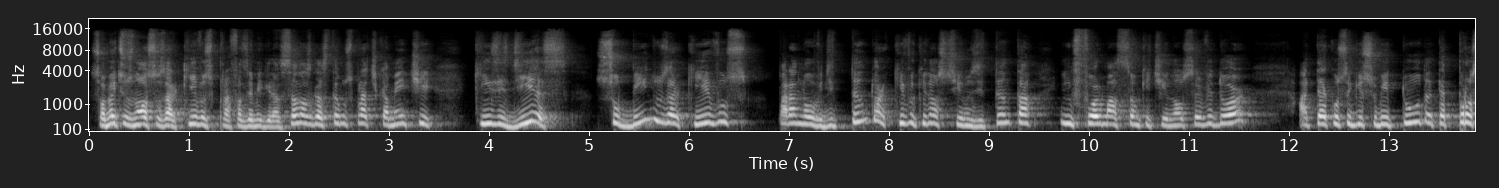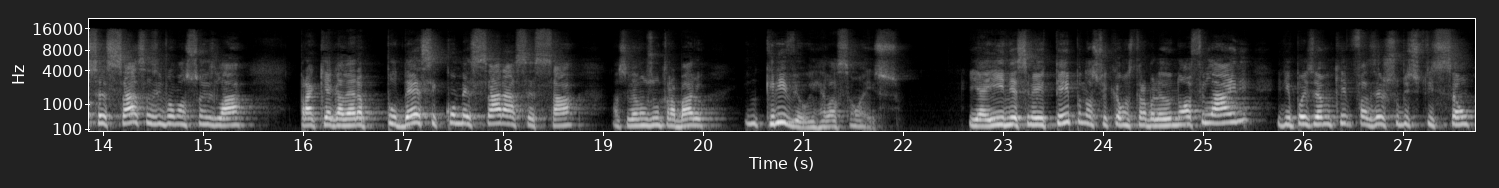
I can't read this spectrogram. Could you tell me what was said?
Somente os nossos arquivos para fazer migração, nós gastamos praticamente 15 dias subindo os arquivos para a nuvem, de tanto arquivo que nós tínhamos, de tanta informação que tinha no nosso servidor, até conseguir subir tudo, até processar essas informações lá, para que a galera pudesse começar a acessar. Nós tivemos um trabalho incrível em relação a isso. E aí, nesse meio tempo, nós ficamos trabalhando no offline e depois tivemos que fazer substituição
